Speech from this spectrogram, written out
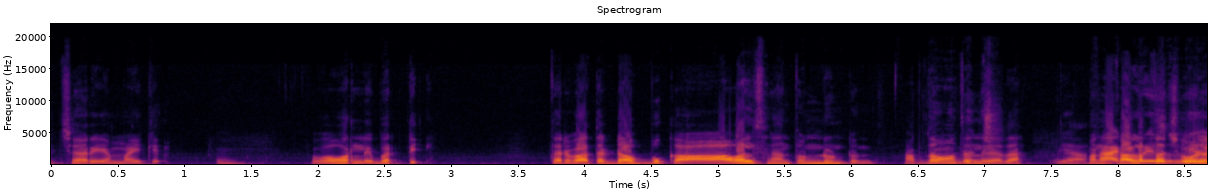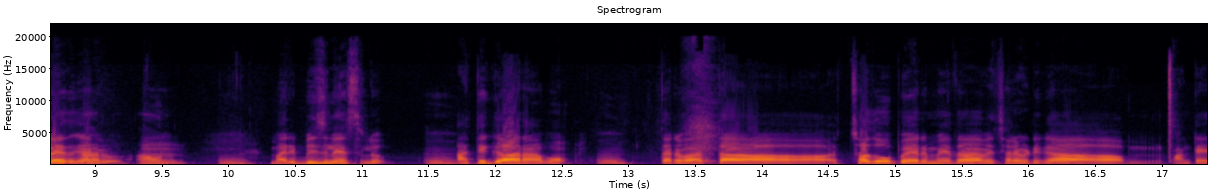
ఇచ్చారు ఈ అమ్మాయికి. Over liberty. తర్వాత డబ్బు కావలసినంత ఉండుంటుంది. అర్థమవుతుంది కదా. మన కళ్ళతో చూడలేదు కానీ. మరి బిజినెస్లు ఉమ్. అతి గారాభం ఉమ్, తర్వాత చదువు పేరు మీద విచలవిడిగా అంటే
